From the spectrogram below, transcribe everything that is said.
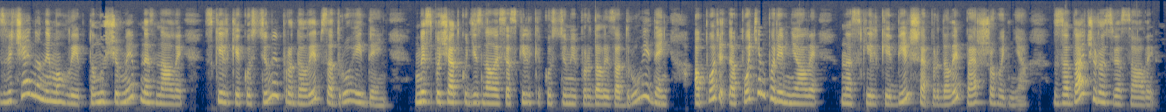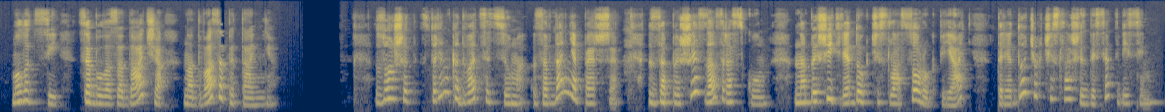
Звичайно, не могли б, тому що ми б не знали, скільки костюмів продали б за другий день. Ми спочатку дізналися, скільки костюмів продали за другий день, а потім порівняли, наскільки більше продали першого дня. Задачу розв'язали. Молодці! Це була задача на два запитання. Зошит, сторінка 27. Завдання перше. Запиши за зразком. Напишіть рядок числа 45 та рядочок числа 68.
